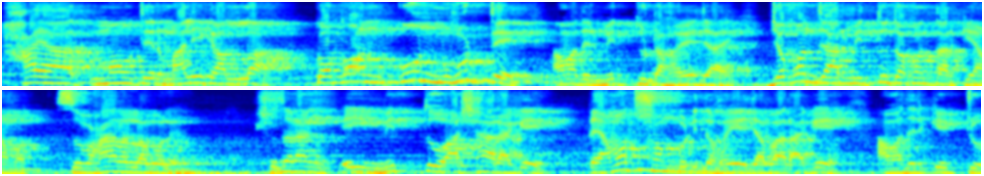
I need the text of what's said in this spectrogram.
হায়াত মৌতের মালিক আল্লাহ কখন, কোন মুহূর্তে আমাদের মৃত্যুটা হয়ে যায়, যখন যার মৃত্যু তখন তার কিয়ামত। সুবহানাল্লাহ বলেন। সুতরাং এই মৃত্যু আসার আগে কেয়ামত সংগঠিত হয়ে যাবার আগে আমাদেরকে একটু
